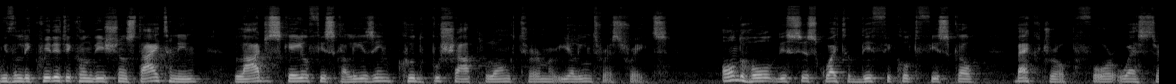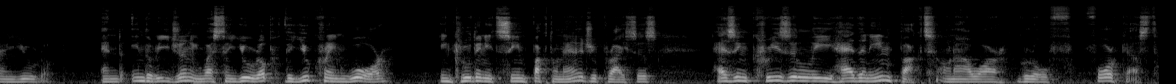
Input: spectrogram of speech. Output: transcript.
With liquidity conditions tightening, large scale fiscal easing could push up long term real interest rates. On the whole, this is quite a difficult fiscal backdrop for Western Europe. And in the region, in Western Europe, the Ukraine war including its impact on energy prices, has increasingly had an impact on our growth forecast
